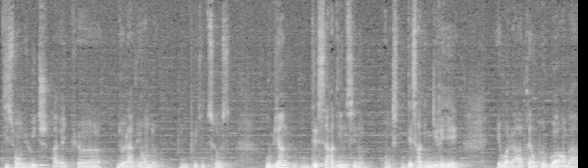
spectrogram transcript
petit sandwich avec euh, de la viande, une petite sauce, ou bien des sardines sinon. Donc des sardines grillées. Et voilà, après on peut boire bah,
